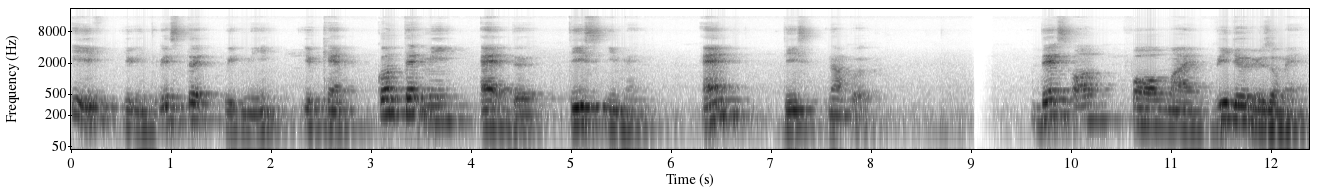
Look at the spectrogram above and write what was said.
If you're interested with me, you can contact me at the this email and this number. That's all for my video resume.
